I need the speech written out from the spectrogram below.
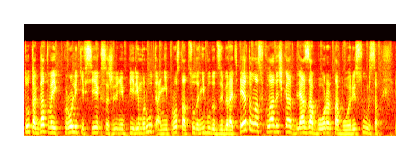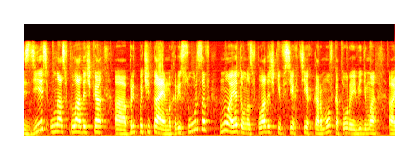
то тогда твои кролики все, к сожалению, перемрут, они просто отсюда не будут забирать. Это у нас вкладочка для забора тобой ресурсов. Здесь у нас вкладочка а, предпочитаемых ресурсов, ну а это у нас вкладочки всех тех кормов, которые, видимо, а,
